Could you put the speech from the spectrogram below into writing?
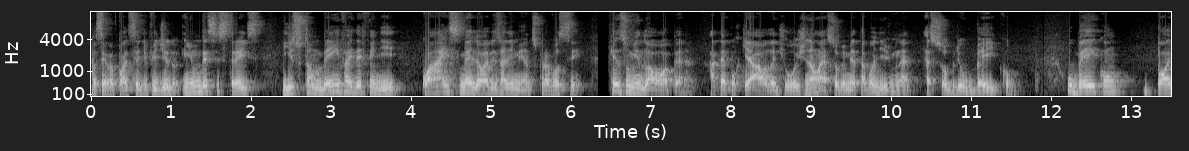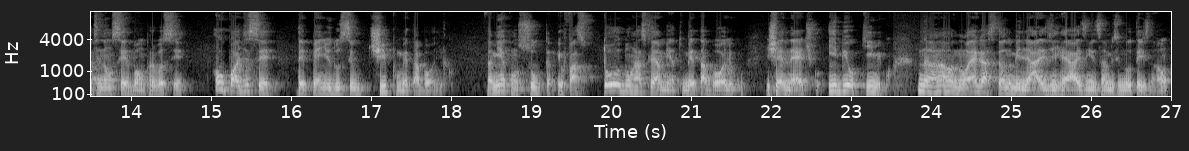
Você pode ser dividido em um desses três, e isso também vai definir quais melhores alimentos para você. Resumindo a ópera, até porque a aula de hoje não é sobre metabolismo, né? É sobre o bacon. O bacon pode não ser bom para você, ou pode ser, depende do seu tipo metabólico. Na minha consulta, eu faço todo um rastreamento metabólico, genético e bioquímico. Não, não é gastando milhares de reais em exames inúteis, não.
